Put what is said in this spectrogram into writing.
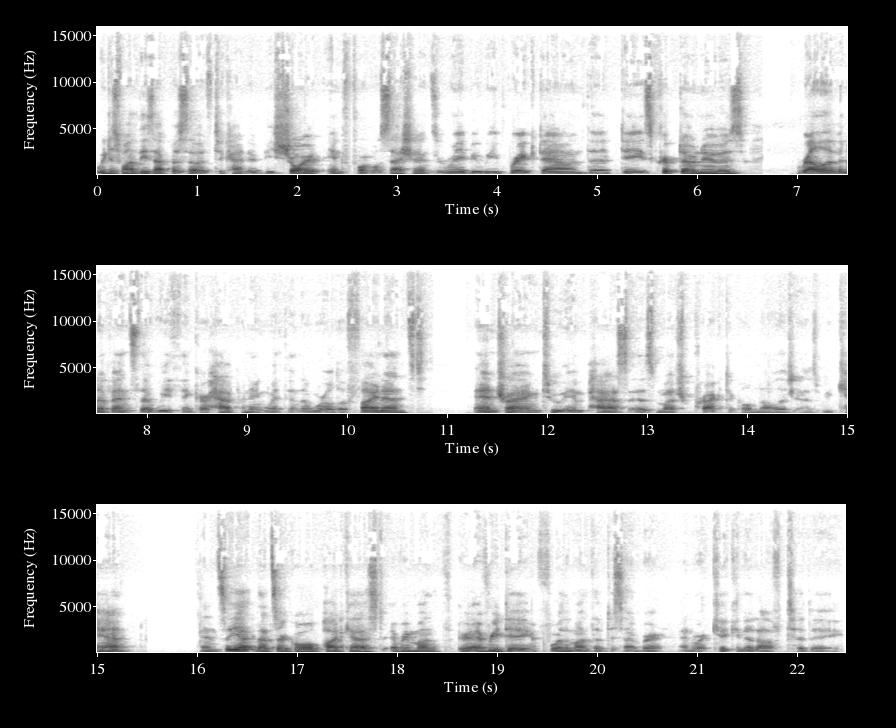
We just want these episodes to kind of be short, informal sessions, or maybe we break down the day's crypto news, relevant events that we think are happening within the world of finance, and trying to impasse as much practical knowledge as we can. And so, yeah, that's our goal podcast every month or every day for the month of December. And we're kicking it off today.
